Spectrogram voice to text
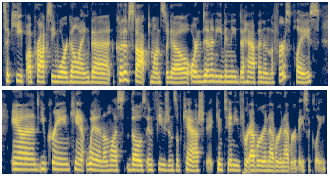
to keep a proxy war going that could have stopped months ago or didn't even need to happen in the first place. And Ukraine can't win unless those infusions of cash continue forever and ever and ever, basically.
